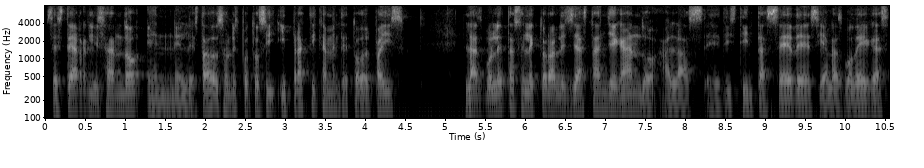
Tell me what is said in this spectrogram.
se está realizando en el estado de San Luis Potosí y prácticamente todo el país. Las boletas electorales ya están llegando a las eh, distintas sedes y a las bodegas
